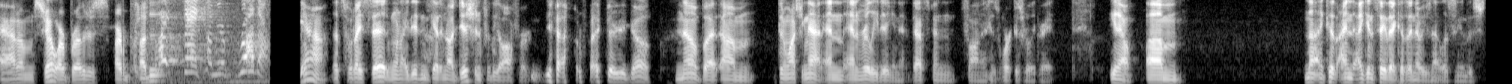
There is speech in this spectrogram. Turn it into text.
adam's show our brothers our other Christ's sake, I'm your brother! yeah that's what i said when i didn't get an audition for the offer yeah, right there you go. no but um been watching that and and really digging it that's been fun and his work is really great you know um not because I, I can say that because i know he's not listening to this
